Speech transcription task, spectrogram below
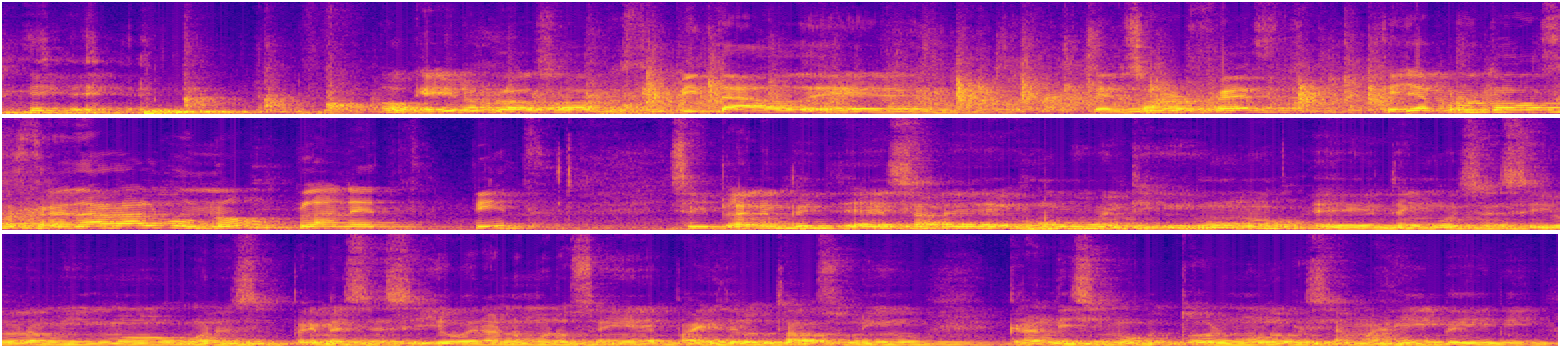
ok, un aplauso a nuestro invitado de, del Summer Fest, que ya pronto vamos a estrenar álbum, ¿no? Planet Pit. Sí, Planet Pit eh, sale junio 21. Eh, tengo el sencillo ahora mismo. Bueno, el primer sencillo era número 6 en el país de los Estados Unidos, grandísimo por todo el mundo, que se llama Hey Baby,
